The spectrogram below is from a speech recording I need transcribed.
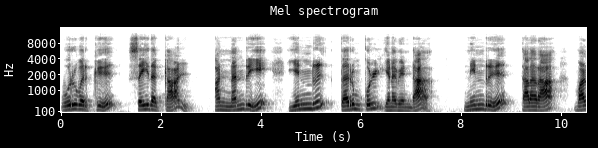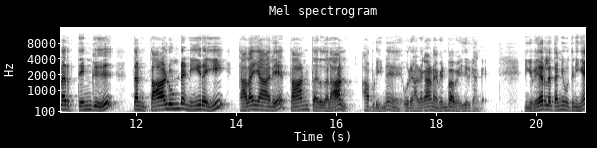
ஒருவர்க்கு செய்த கால் அந்நன்றி என்று தரும் கொள் என வேண்டா. நின்று தளரா வளர்த்தெங்கு தன் தாளுண்ட நீரை தலையாலே தான் தருதலால் அப்படின்னு ஒரு அழகான வெண்பாவை எழுதியிருக்காங்க. நீங்கள் வேரில் தண்ணி ஊற்றுனீங்க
